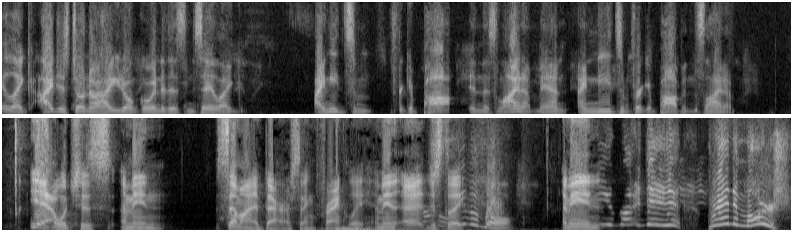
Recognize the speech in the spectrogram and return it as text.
like I just don't know how you don't go into this and say like, I need some freaking pop in this lineup, man. I need some freaking pop in this lineup. Yeah, which is, I mean, semi embarrassing, frankly. I mean, uh, just like, I mean, Brandon Marsh.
